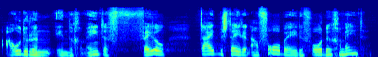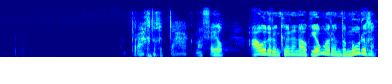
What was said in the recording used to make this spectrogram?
ouderen in de gemeente veel tijd besteden aan voorbeden voor de gemeente. Een prachtige taak, maar veel ouderen kunnen ook jongeren bemoedigen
